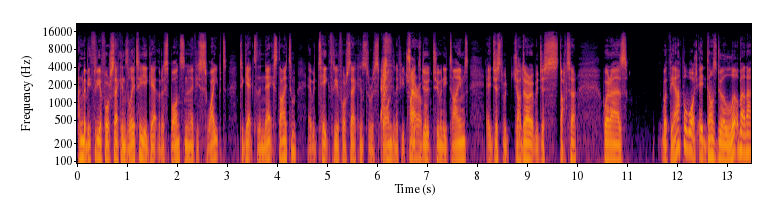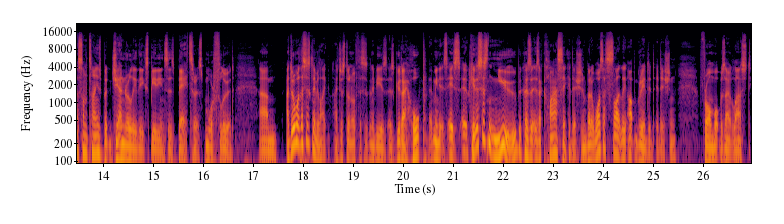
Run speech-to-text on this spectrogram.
and maybe three or four seconds later you get the response, and then if you swiped to get to the next item, it would take three or four seconds to respond, and if you tried to do it too many times, it just would judder, it would just stutter. Whereas with the Apple Watch, it does do a little bit of that sometimes, but generally the experience is better. It's more fluid. Um, I don't know what this is going to be like. I just don't know if this is going to be as, as good. I hope. I mean, it's it's okay. This isn't new because it is a classic edition, but it was a slightly upgraded edition from what was out last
